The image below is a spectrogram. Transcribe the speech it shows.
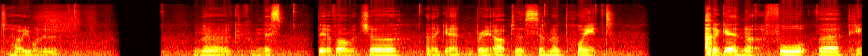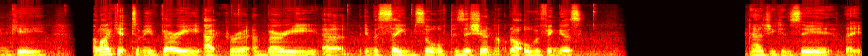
to how you wanted it. I'm to click on this bit of armature and again bring it up to a similar point. point and again for the pinky I like it to be very accurate and very um, in the same sort of position like all the fingers as you can see they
